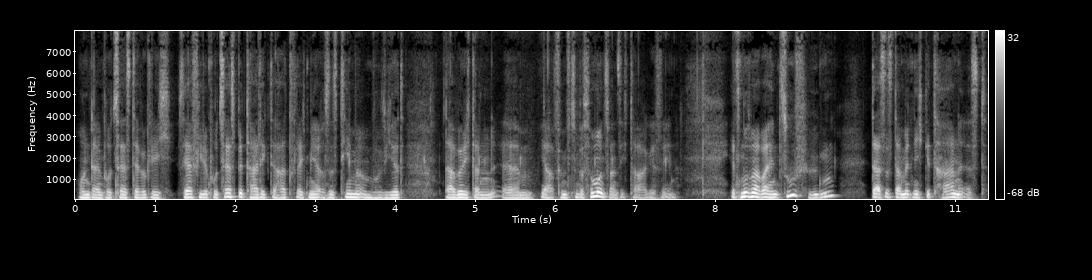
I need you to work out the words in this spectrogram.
und ein Prozess, der wirklich sehr viele Prozessbeteiligte hat, vielleicht mehrere Systeme involviert. Da würde ich dann ähm, ja 15 bis 25 Tage sehen. Jetzt muss man aber hinzufügen, dass es damit nicht getan ist.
